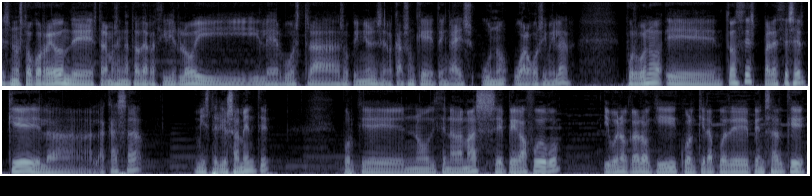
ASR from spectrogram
Es nuestro correo donde estaremos encantados de recibirlo y, leer vuestras opiniones en el caso en que tengáis uno o algo similar. Pues bueno, eh, entonces parece ser que la, la casa, misteriosamente, porque no dice nada más, se pega a fuego. Y bueno, claro, aquí cualquiera puede pensar que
